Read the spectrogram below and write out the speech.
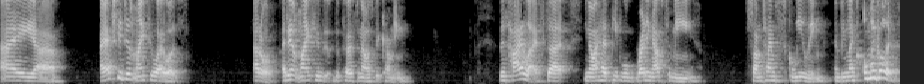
I, uh, I actually didn't like who I was at all. I didn't like who the, the person I was becoming this high life that you know i had people running up to me sometimes squealing and being like oh my god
